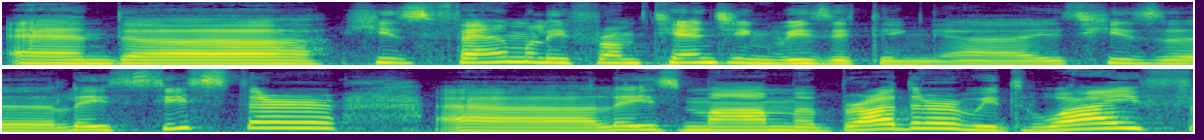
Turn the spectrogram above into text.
and uh, his family from Tianjin visiting. Uh, it's his uh, Lei's sister, uh, Lei's mom, brother with wife,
